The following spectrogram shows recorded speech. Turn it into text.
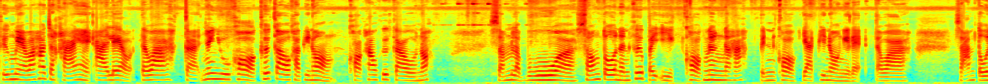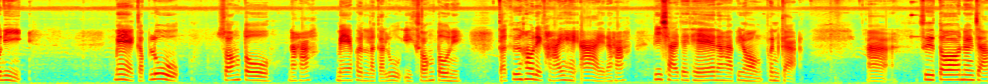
ถึงแม้ว่าเฮาจะขายให้อายแล้ว แต่ว่าก็ยังอยู่คอกคือเก่าค่ะพี่น้องคอกเฮาคือเก่าเนาะสำหรับวัวสองตัวนั้นคือไปอีกคอกหนึ่งนะคะ เป็นคอกญาติพี่น้องนี่แหละ แต่ว่าสามตัวนี่แม่กับลูกสองตัวนะคะ แม่เพิ่นแล้วก็ลูกอีกสองตัวนี่ก็คือเฮาได้ขายให้อ้ายนะคะ พี่ชายแท้ๆนะคะ พี่น้องเพิ่นกะอ่าซื้อต่อเนื่องจาก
